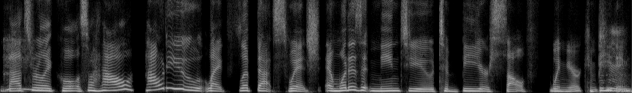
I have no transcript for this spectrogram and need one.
That's really cool. So how how do you like flip that switch and what does it mean to you to be yourself when you're competing? Mm-hmm.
